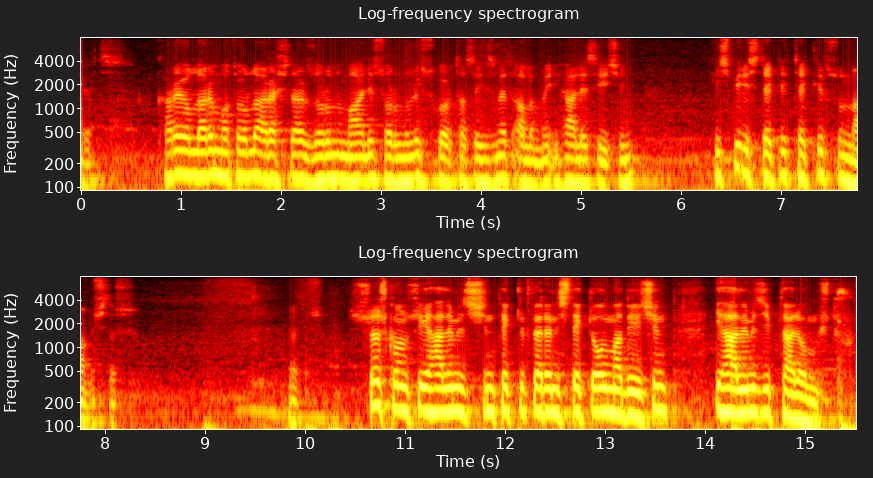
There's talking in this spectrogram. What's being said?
Evet. Karayolları motorlu araçlar zorunlu mali sorumluluk sigortası hizmet alımı ihalesi için hiçbir istekli teklif sunmamıştır. Evet. söz konusu ihalemiz için teklif veren istekli olmadığı için ihalemiz iptal olmuştur.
